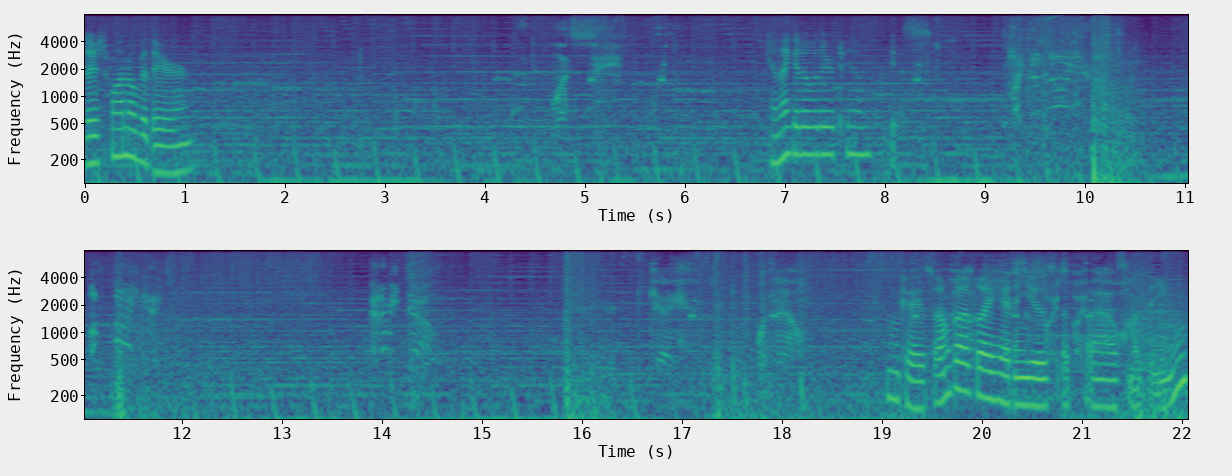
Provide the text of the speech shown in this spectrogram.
There's one over there. Let's see. Can I get over there to him? Yes. I deny you! I'll! Enemy down! Okay. What now? Okay, so I'm gonna go ahead and use the plasma thing.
